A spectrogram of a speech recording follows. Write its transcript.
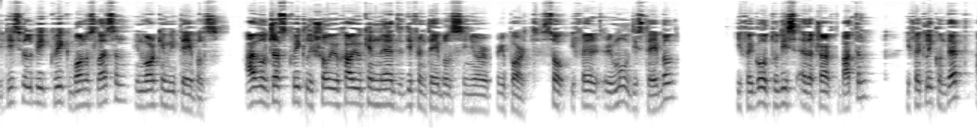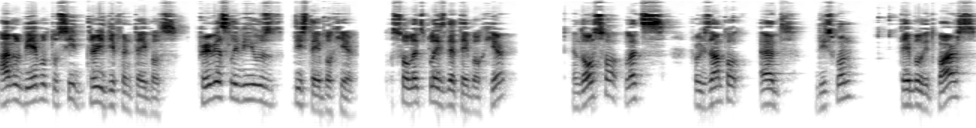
this will be quick bonus lesson in working with tables. I will just quickly show you how you can add different tables in your report. So if I remove this table, if I go to this add a chart button, if I click on that, I will be able to see three different tables. Previously we used this table here. So let's place that table here. And also let's, for example, add this one, table with bars.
